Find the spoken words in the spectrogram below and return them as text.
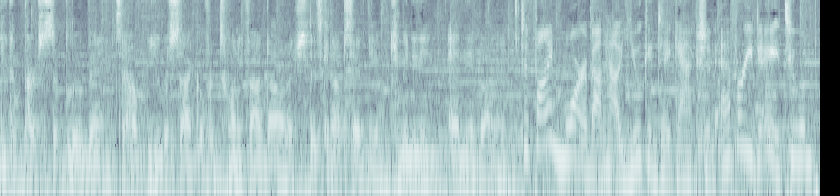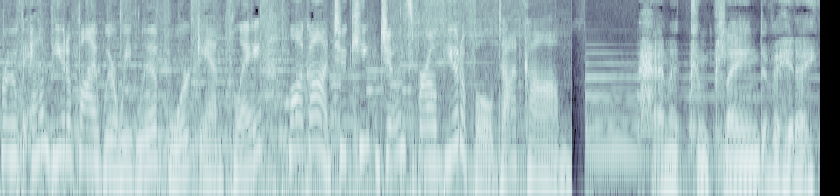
you can purchase a blue bin to help you recycle for $25. This could help save the community and the environment. To find more about how you can take action every day to improve and beautify where we live, work, and play, log on to keepjonesborobeautiful.com. Hannah complained of a headache.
